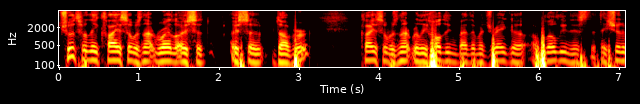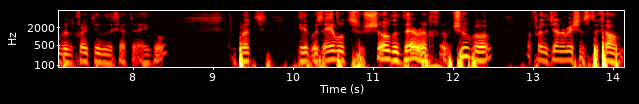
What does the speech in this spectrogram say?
truthfully Klal Yisrael was not royal Osa, Osa. Klal Yisrael was not really holding by the Madrega of lowliness that they should have been Chet with Chet Egel. But it was able to show the derech of tshuva for the generations to come.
